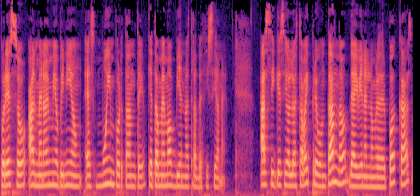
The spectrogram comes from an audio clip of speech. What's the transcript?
Por eso, al menos en mi opinión, es muy importante que tomemos bien nuestras decisiones. Así que si os lo estabais preguntando, de ahí viene el nombre del podcast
